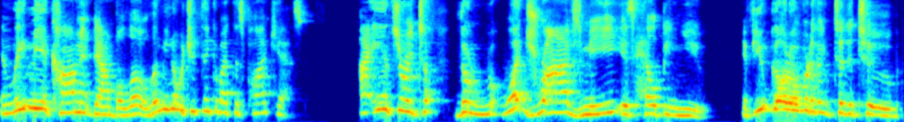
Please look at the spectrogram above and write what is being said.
and leave me a comment down below. Let me know what you think about this podcast. I answer it to the what drives me is helping you. If you go over to the to the tube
